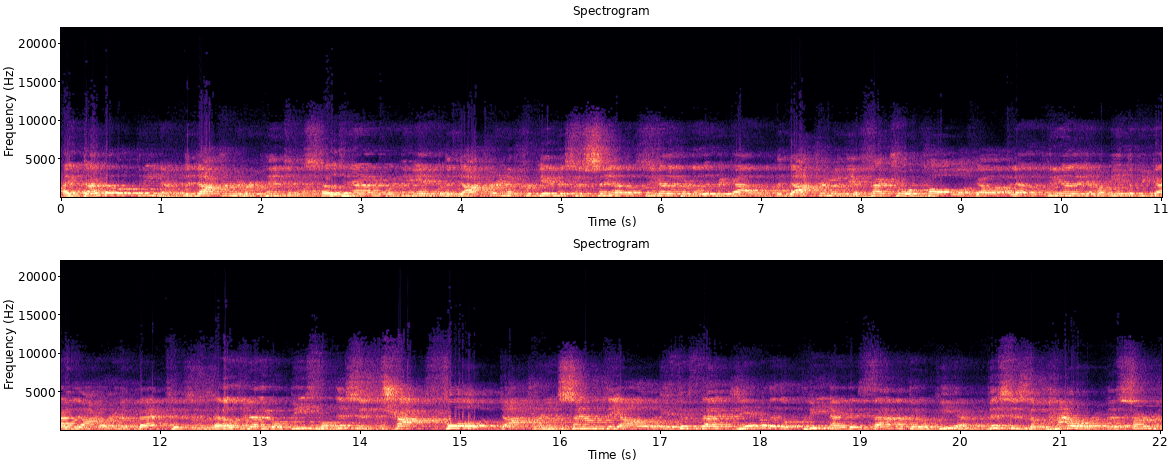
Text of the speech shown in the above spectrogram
Hay tanta doctrina. The doctrine of repentance, La doctrina del arrepentimiento, the doctrine of forgiveness of la sins, doctrina del perdón de pecado, the doctrine of the effectual call of God, la doctrina del llamamiento eficaz the doctrine Dios, of baptism. la doctrina del bautismo. This is chock full of doctrine and sound theology. Esto está lleno de doctrina y de sana teología. This is the power of this sermon.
